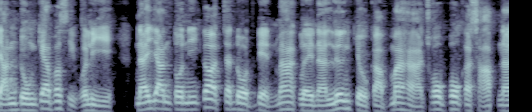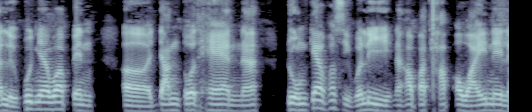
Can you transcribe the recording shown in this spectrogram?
ยันดวงแก้วพระศิวลีนะยันตัวนี้ก็จะโดดเด่นมากเลยนะเรื่องเกี่ยวกับมหาโชคโภกทรัพย์นะหรือพูดง่ายว่าเป็นเอ่อยันตัวแทนนะ ดวงแก้วพระศิวลีนะเอาประทับเอาไว้ในห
